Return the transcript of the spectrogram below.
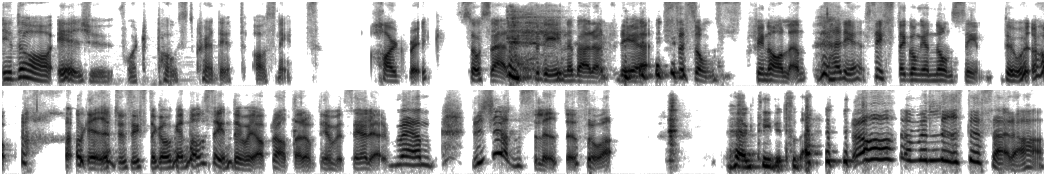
Idag är ju vårt post credit avsnitt Heartbreak. Så sad, för det innebär att det är säsongsfinalen. Det här är sista gången någonsin du och jag, okej inte sista gången någonsin du och jag pratar om tv-serier, men det känns lite så. Högtidligt sådär. Ja, ja, men lite så här, ah,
